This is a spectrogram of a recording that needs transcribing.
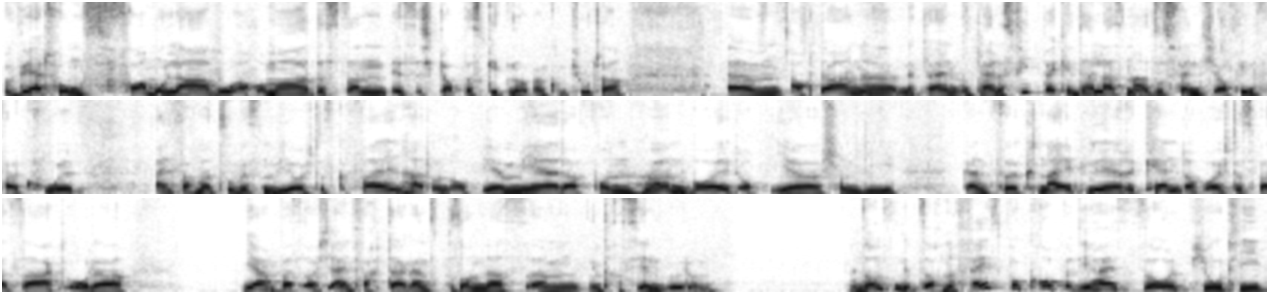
Bewertungsformular, wo auch immer das dann ist, ich glaube, das geht nur über den Computer, ähm, auch da eine, eine kleine, ein kleines Feedback hinterlassen. Also das fände ich auf jeden Fall cool, einfach mal zu wissen, wie euch das gefallen hat und ob ihr mehr davon hören wollt, ob ihr schon die ganze Kneiplehre kennt, ob euch das was sagt oder ja, was euch einfach da ganz besonders ähm, interessieren würde. Ansonsten gibt es auch eine Facebook-Gruppe, die heißt Soul Beauty.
